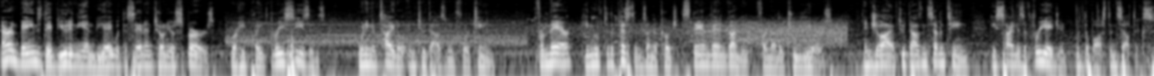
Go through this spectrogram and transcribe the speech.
Aron Baynes debuted in the NBA with the San Antonio Spurs, where he played three seasons, winning a title in 2014. From there, he moved to the Pistons under coach Stan Van Gundy for another two years. In July of 2017, he signed as a free agent with the Boston Celtics.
